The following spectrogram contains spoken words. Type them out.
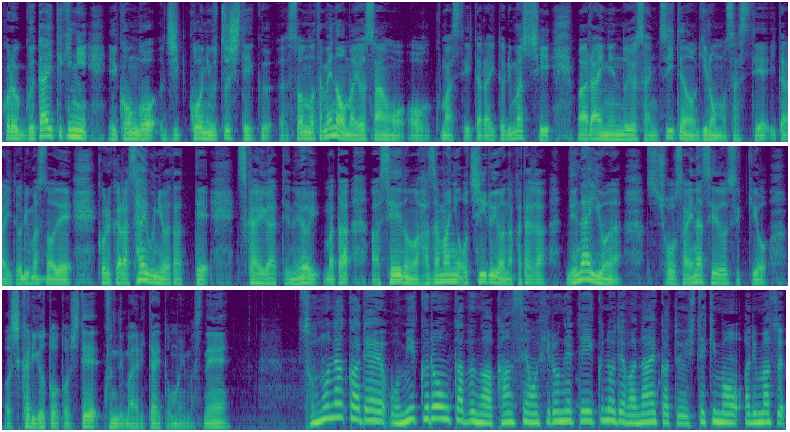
これを具体的に今後実行に移していくそのためのま予算を組ませていただいておりますし、ま、来年度予算についての議論もさせていただいておりますのでこれから細部にわたって使い勝手の良いまた制度の狭間に陥るような方が出ないような詳細な制度設計をしっかり与党として組んでまいりたいと思いますね。その中でオミクロン株が感染を広げていくのではないかという指摘もあります。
